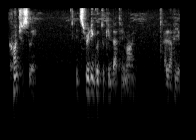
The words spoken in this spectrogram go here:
consciously. It's really good to keep that in mind. I love you.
